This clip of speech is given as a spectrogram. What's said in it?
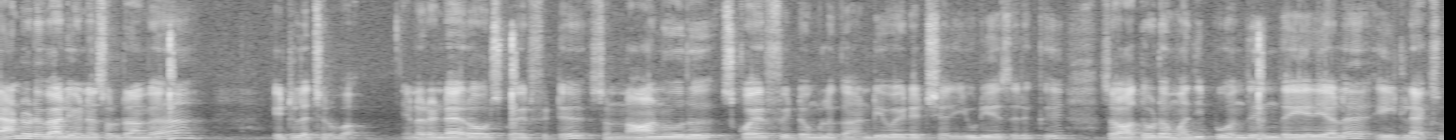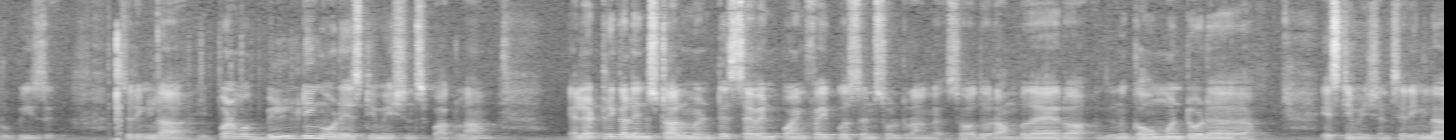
லேண்டோட வேல்யூ என்ன சொல்கிறாங்க எட்டு லட்ச ரூபா ஏன்னா ரெண்டாயிரம் ஒரு ஸ்கொயர் ஃபீட்டு ஸோ நானூறு ஸ்கொயர் ஃபீட் உங்களுக்கு அன்டிவைடட் ஷேர் யூடிஎஸ் இருக்குது ஸோ அதோட மதிப்பு வந்து இந்த ஏரியாவில் எயிட் லேக்ஸ் ருபீஸு சரிங்களா? இப்போ நம்ம பில்டிங்கோட எஸ்டிமேஷன்ஸ் பார்க்கலாம். Electrical installment seven point five percent சொல்கிறாங்க ஸோ அது ஒரு ஐம்பதாயிரரூவா இது வந்து கவர்மெண்ட்டோட எஸ்டிமேஷன் சரிங்களா?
